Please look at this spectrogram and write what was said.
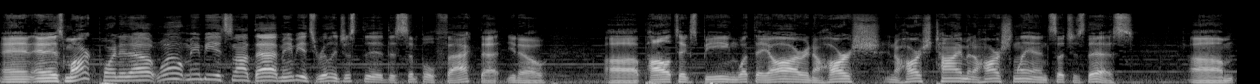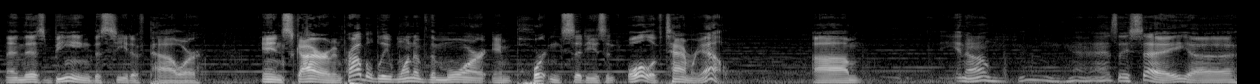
And and as Mark pointed out, well, maybe it's not that. Maybe it's really just the the simple fact that you know uh, politics being what they are in a harsh in a harsh time in a harsh land such as this, um, and this being the seat of power in Skyrim and probably one of the more important cities in all of Tamriel. Um, you know, mm, as they say, uh,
